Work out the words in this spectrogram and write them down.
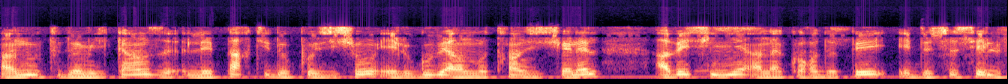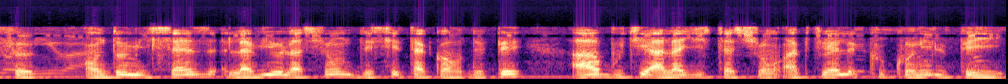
En août 2015, les partis d'opposition et le gouvernement transitionnel avaient signé un accord de paix et de cesser le feu. En 2016, la violation de cet accord de paix a abouti à l'agitation actuelle que connaît le pays.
